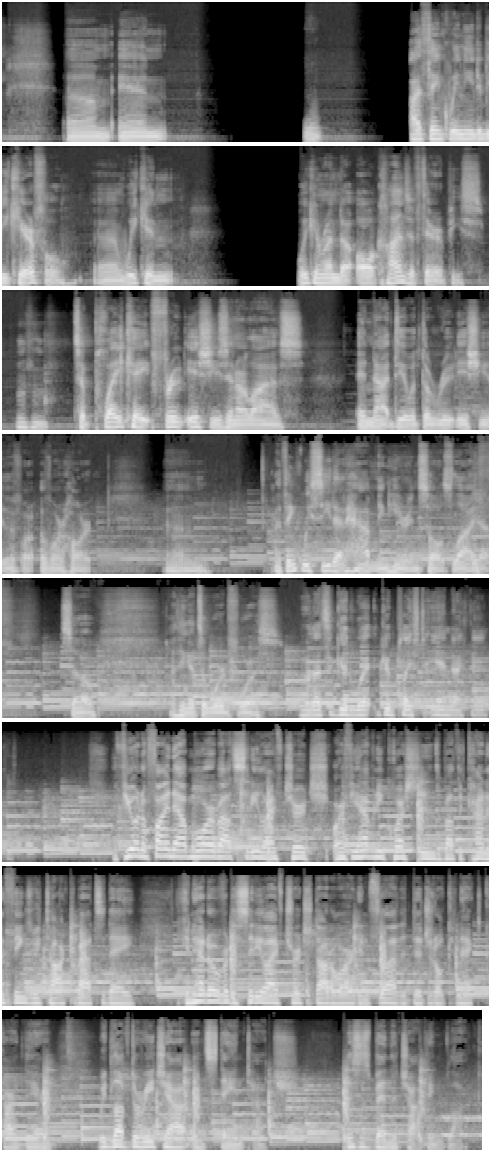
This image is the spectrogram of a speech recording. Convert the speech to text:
Um, and I think we need to be careful. Uh, we can we can run to all kinds of therapies hmm to placate fruit issues in our lives and not deal with the root issue of our, of our heart. Um, I think we see that happening here in Saul's life. So I think that's a word for us. Well, that's a good way, good place to end, I think. If you want to find out more about City Life Church, or if you have any questions about the kind of things we talked about today, you can head over to citylifechurch.org and fill out a digital connect card there. We'd love to reach out and stay in touch. This has been the Chopping Block.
